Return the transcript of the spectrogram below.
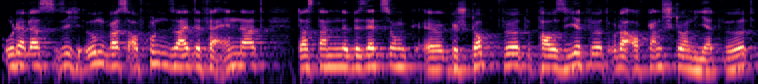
oder dass sich irgendwas auf Kundenseite verändert, dass dann eine Besetzung äh, gestoppt wird, pausiert wird oder auch ganz storniert wird.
